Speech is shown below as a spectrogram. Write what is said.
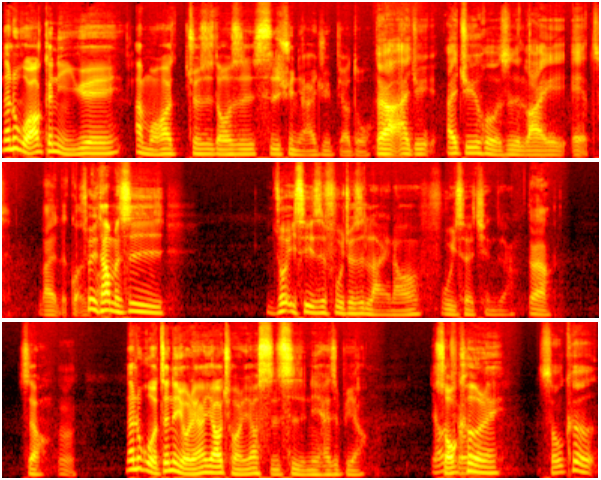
那如果要跟你约按摩的话，就是都是私讯你 IG 比较多。对啊，IG IG 或者是 Line at Line 的关。所以他们是你说一次一次付就是来，然后付一次的钱这样。对啊，是哦，嗯。那如果真的有人要要求你要十次，你还是不要熟客嘞？熟客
